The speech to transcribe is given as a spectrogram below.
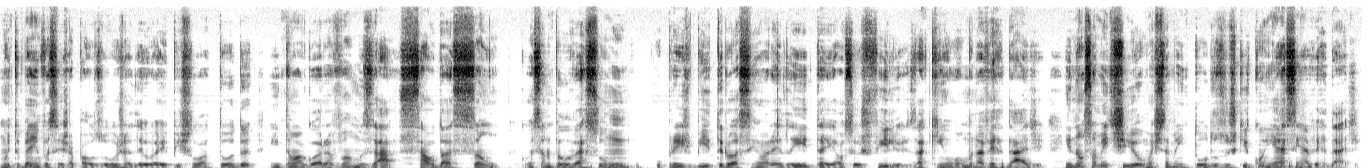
muito bem, você já pausou, já leu a epístola toda, então agora vamos à saudação. Começando pelo verso 1: O presbítero, a senhora eleita e aos seus filhos, a quem eu amo na verdade, e não somente eu, mas também todos os que conhecem a verdade,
